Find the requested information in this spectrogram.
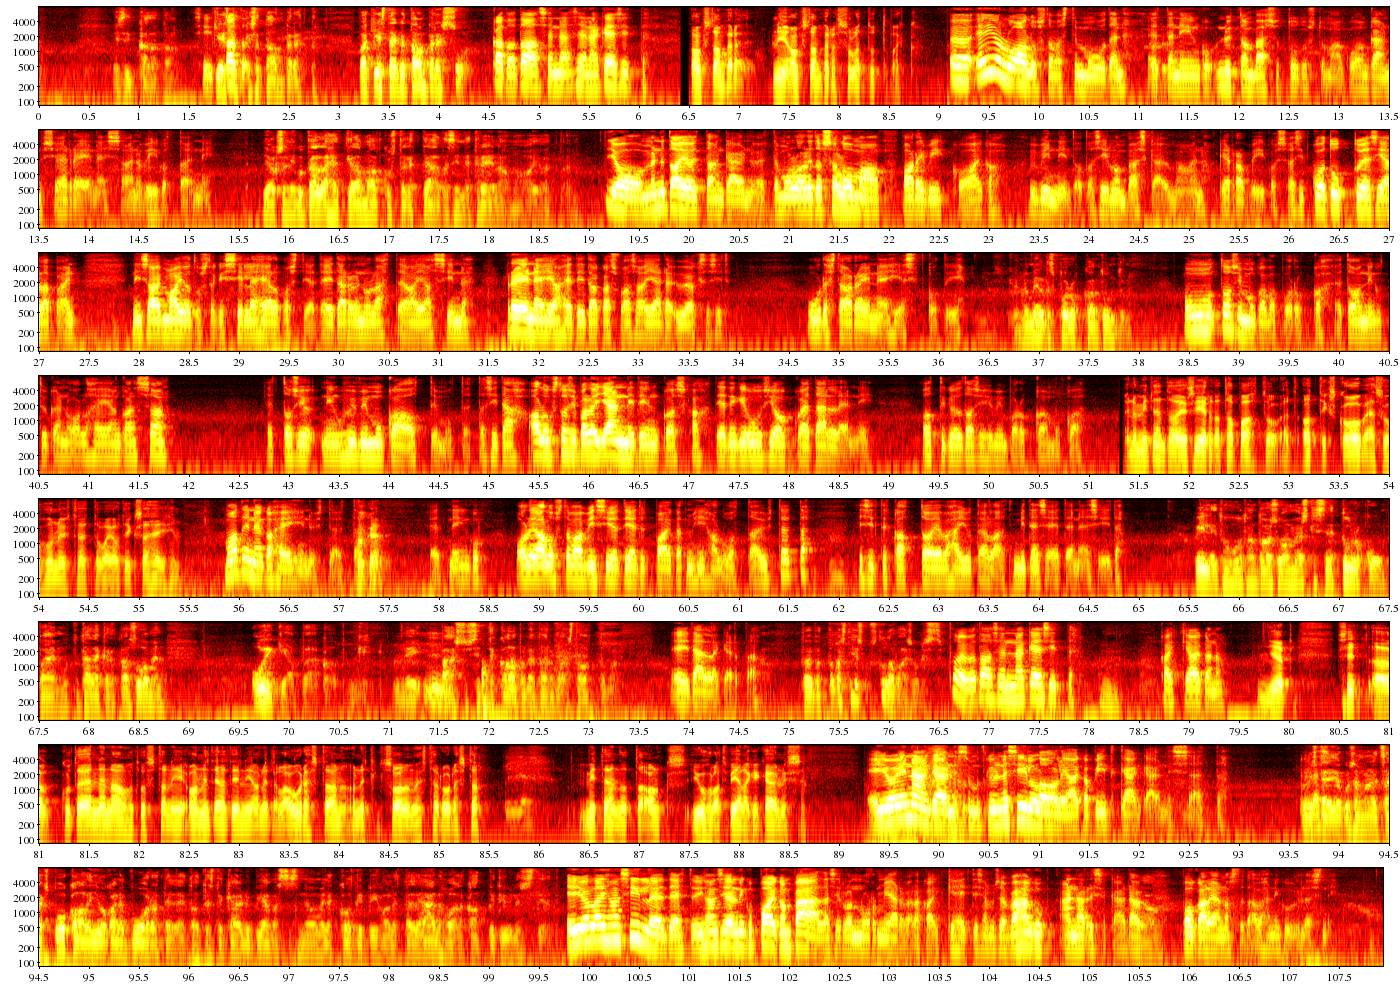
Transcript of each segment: Ja sitten katsotaan. Siitä Kestääkö kato- se Tamperetta? Vai kestääkö Tampere sua? Katsotaan, se, nä- se näkee sitten. Onko Tampere, niin, onko Tampere sulle tuttu paikka? Öö, ei ollut alustavasti muuten, että niin kuin, nyt on päässyt tutustumaan, kun on käynyt siellä reeneissä aina viikoittain. Niin. Ja onko se niin tällä hetkellä matkustelet täältä sinne treenaamaan ajoittain? Joo, me nyt ajoittain käynyt, että mulla oli tuossa lomaa pari viikkoa aika hyvin, niin tota, silloin pääsi käymään aina kerran viikossa. Ja sitten kun on tuttuja siellä päin, niin sai majoitustakin sille helposti, että ei tarvinnut lähteä ajaa sinne reeneihin ja heti takas, vaan saa jäädä yöksi sit uudestaan reeneihin ja sitten kotiin. No miltä porukka on tuntunut? on tosi mukava porukka, että on niinku tykännyt olla heidän kanssaan. Et tosi niinku hyvin mukaan otti, mutta että sitä aluksi tosi paljon jännitin, koska tietenkin uusi joukko ja tälleen, niin otti kyllä tosi hyvin porukkaa mukaan. No miten toi siirto tapahtuu? Et ottiko KV suhun yhteyttä vai otitko sä heihin? Mä otin eka heihin yhteyttä. Okei. Okay. Et niinku, oli alustava visio tietyt paikat, mihin haluaa ottaa yhteyttä. Ja sitten katsoa ja vähän jutella, että miten se etenee siitä. Villit huhuthan toi sua myöskin sinne Turkuun päin, mutta tällä kertaa Suomen oikea pääkaupunki. Ei mm. päässyt sitten Kalpana Tarvaista ottamaan. Ei tällä kertaa. Toivottavasti joskus tulevaisuudessa. Toivotaan sen näkee sitten. Kaikki aikana. Jep. Sitten äh, kuten ennen nauhoitusta, niin onniteltiin, niin onnitellaan uudestaan. Onnittelut Suomen mestaruudesta. Miten, tota, onko juhlat vieläkin käynnissä? Ei ole enää käynnissä, mutta kyllä ne silloin oli aika pitkään käynnissä. Että Kyllä. Sitten joku semmoinen, että saako pokaali jokainen vuorotelle, että olette sitten käynyt viemässä sinne omille kotipihoille tälle NHL-kappi tyylisesti. Että ei olla ihan silleen tehty, ihan siellä niinku paikan päällä silloin Nurmijärvellä kaikki heitti semmoisen vähän kuin NRissä käydään Joo. pokaalia nostetaan vähän niinku ylös, niin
